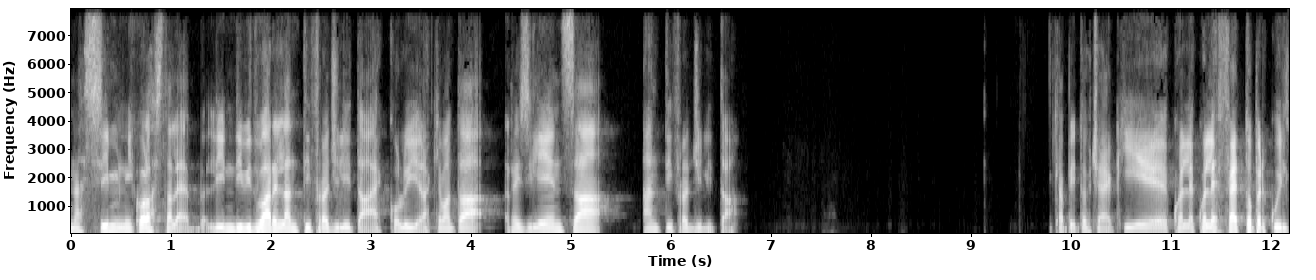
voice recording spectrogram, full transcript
Nassim Nicolas Taleb, l'individuare l'antifragilità, ecco, lui l'ha chiamata resilienza antifragilità. Capito? Cioè, è, quelle, quell'effetto per cui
